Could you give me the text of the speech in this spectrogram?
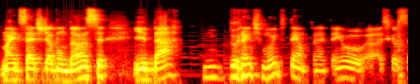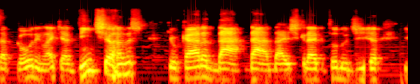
mindset de abundância e dar durante muito tempo, né? Tem o, acho que é o Seth Godin lá, que há 20 anos que o cara dá, dá, dá, escreve todo dia e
